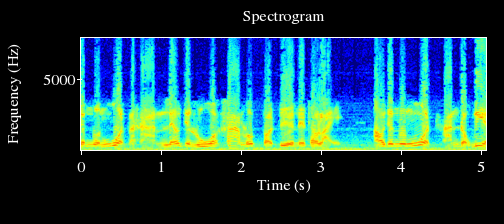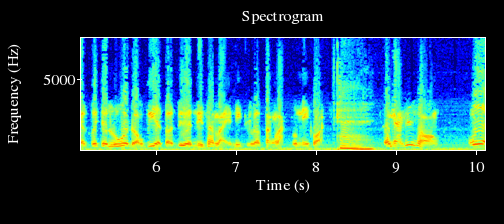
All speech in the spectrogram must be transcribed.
จำนวนงวดอาหาร แล้วจะรู้ว่าค่ารถต่อเดือนเนี่ยเท่าไหร่ เอาจำนวนงวดหารดอกเบี้ย ก็จะรู้ว่าดอกเบี้ยต่อเดือนนี้เท่าไหร่นี่คือเราตั้งหลักตรงนี้ก่อนค่ะประการที่สองเมื่อ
